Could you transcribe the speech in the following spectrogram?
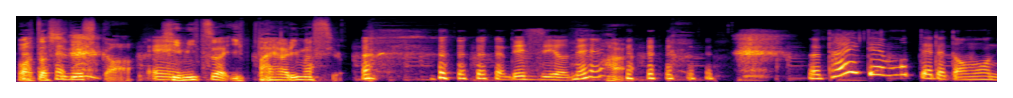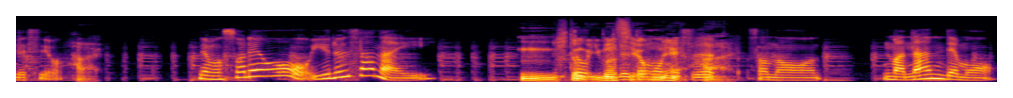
私ですか、ええ秘密はいっぱいありますよ。ですよね。はい。大抵持ってると思うんですよ。はい。でもそれを許さないうん、人もいますよね。その、まあ何でも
